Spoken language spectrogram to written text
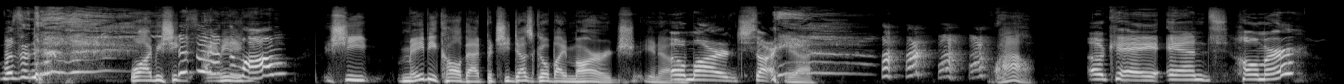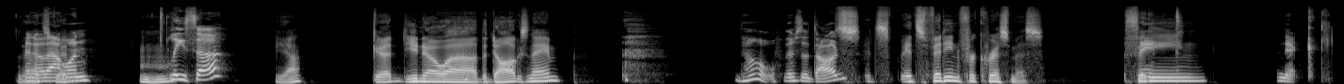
Wasn't Well, I mean, she. I that the mean, mom? she may be called that, but she does go by Marge. You know. Oh, Marge. Sorry. yeah. Wow. Okay, and Homer. I know that good. one. Mhm. Lisa. Yeah. Good. Do you know uh, the dog's name? No, there's a dog. It's it's it's fitting for Christmas. Saint Fitting. Nick.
